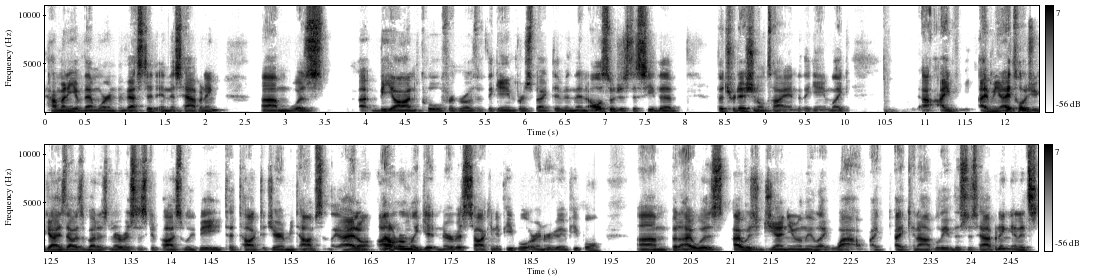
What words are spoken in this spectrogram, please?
how many of them were invested in this happening um, was uh, beyond cool for growth of the game perspective, and then also just to see the the traditional tie into the game. Like I, I mean, I told you guys I was about as nervous as could possibly be to talk to Jeremy Thompson. Like I don't, I don't normally get nervous talking to people or interviewing people. Um, but I was, I was genuinely like, wow, I, I cannot believe this is happening. And it's,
